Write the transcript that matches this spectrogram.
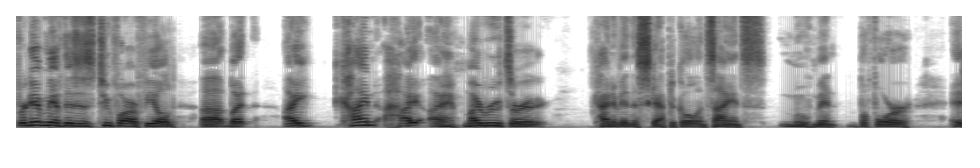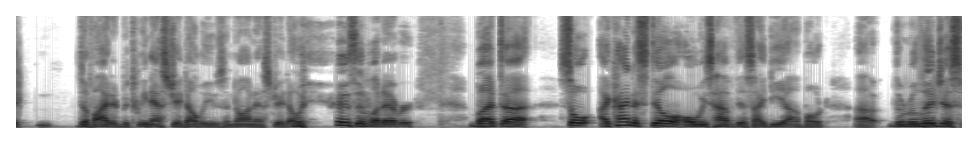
forgive me if this is too far afield, uh, but I kind I, I my roots are kind of in the skeptical and science movement before it divided between SJWs and non SJWs and whatever. But uh, so I kind of still always have this idea about uh, the religious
